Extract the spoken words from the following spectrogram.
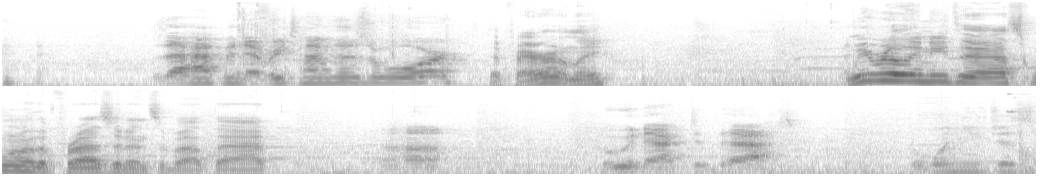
Does that happen every time there's a war? Apparently. We really need to ask one of the presidents about that. Uh huh. Who enacted that? The one you just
